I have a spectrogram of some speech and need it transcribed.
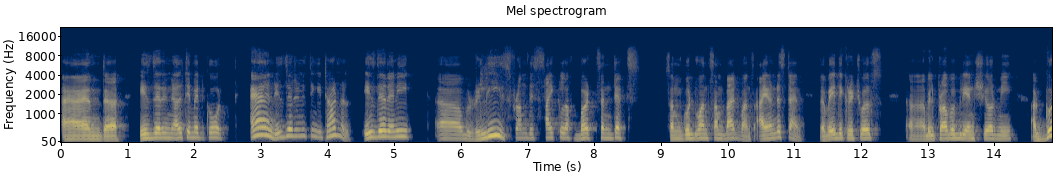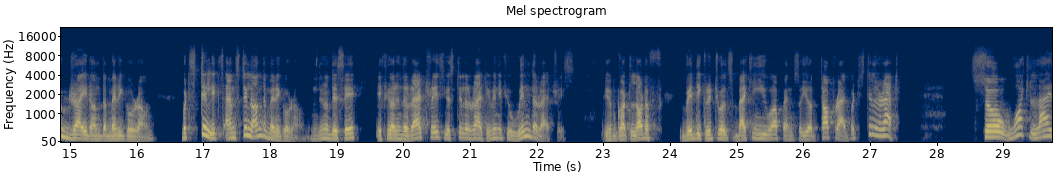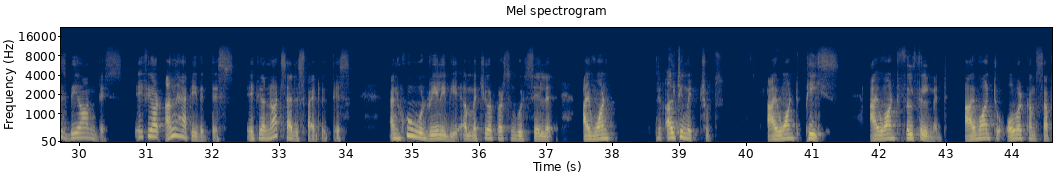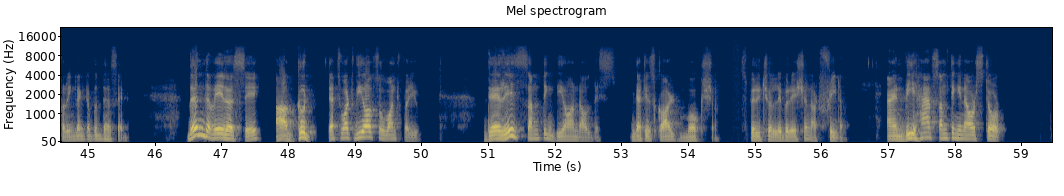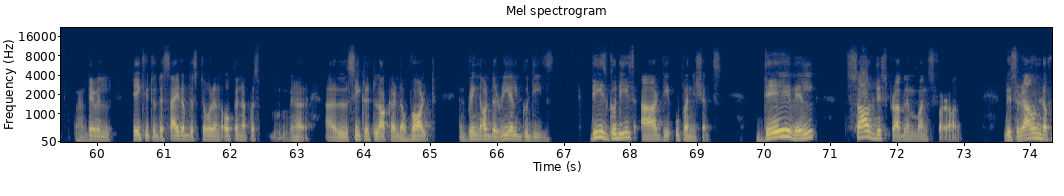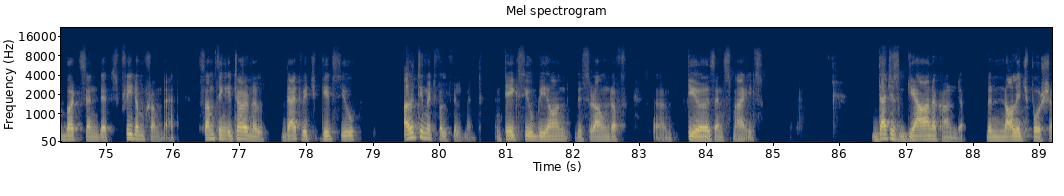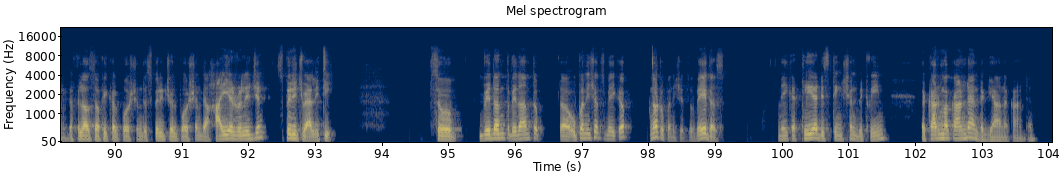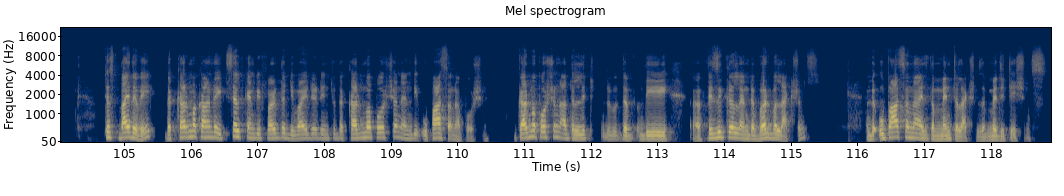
And uh, is there an ultimate goal? And is there anything eternal? Is there any uh, release from this cycle of births and deaths? Some good ones, some bad ones. I understand the Vedic rituals uh, will probably ensure me a good ride on the merry-go-round, but still, it's I'm still on the merry-go-round. You know, they say if you are in the rat race, you're still a rat, even if you win the rat race. You've got a lot of Vedic rituals backing you up, and so you're top rat, but still a rat. So, what lies beyond this? If you are unhappy with this, if you're not satisfied with this, and who would really be a mature person would say, I want the ultimate truth. I want peace. I want fulfillment. I want to overcome suffering, like the Buddha said. Then the Vedas say, Ah, good. That's what we also want for you. There is something beyond all this that is called moksha, spiritual liberation or freedom. And we have something in our store. They will take you to the side of the store and open up a, you know, a secret locker, the vault, and bring out the real goodies. These goodies are the Upanishads. They will solve this problem once for all. This round of births and deaths, freedom from that, something eternal, that which gives you ultimate fulfillment and takes you beyond this round of um, tears and smiles. That is Jnana Kanda, the knowledge portion, the philosophical portion, the spiritual portion, the higher religion, spirituality. So Vedanta, Vedanta, uh, Upanishads make a, not Upanishads, the Vedas make a clear distinction between the Karma Kanda and the Jnana Kanda. Just by the way, the Karma Kanda itself can be further divided into the Karma portion and the Upasana portion karma portion are the, the, the uh, physical and the verbal actions. And the upasana is the mental actions, the meditations.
